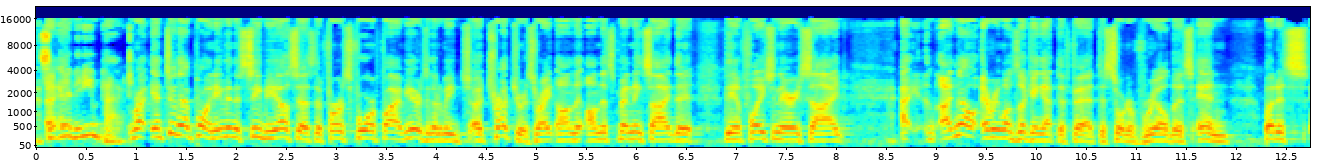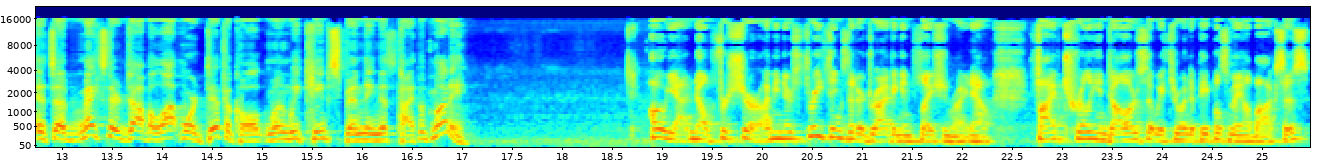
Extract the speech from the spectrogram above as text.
It's not going to have any impact. Right, and to that point, even the CBO says the first four or five years are going to be uh, treacherous, right, on the on the spending side, the the inflationary side. I, I, know everyone's looking at the Fed to sort of reel this in, but it's it's a makes their job a lot more difficult when we keep spending this type of money. Oh, yeah, no, for sure. I mean, there's three things that are driving inflation right now $5 trillion that we threw into people's mailboxes.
